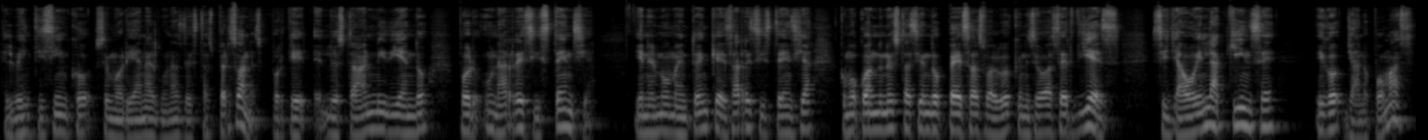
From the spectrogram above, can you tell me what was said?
el 25 se morían algunas de estas personas, porque lo estaban midiendo por una resistencia. Y en el momento en que esa resistencia, como cuando uno está haciendo pesas o algo que uno se va a hacer 10, si ya voy en la 15, digo, ya no puedo más.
